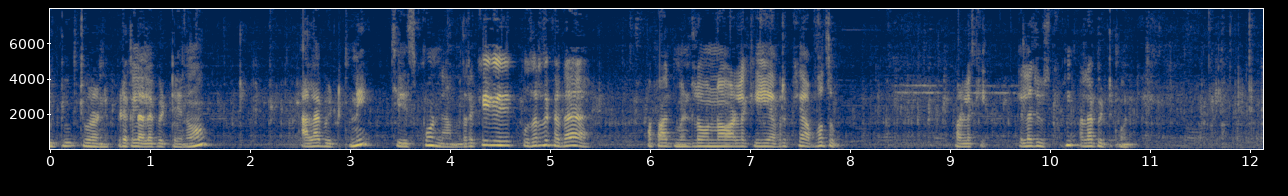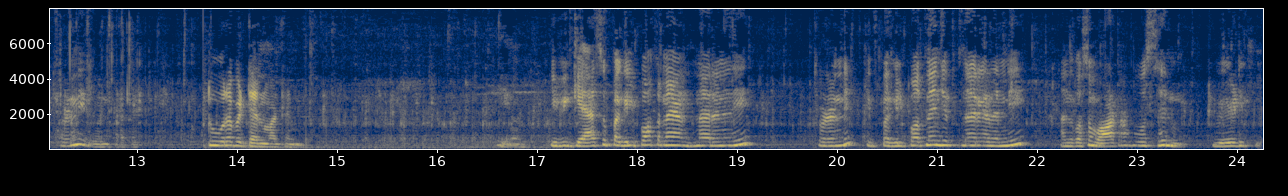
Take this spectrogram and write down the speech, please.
చుట్టూ చూడండి పిడకలు ఎలా పెట్టాను. అలా పెట్టుకుని చేసుకోండి. అందరికీ కుదరదు కదా. అపార్ట్మెంట్లో ఉన్న వాళ్ళకి ఎవరికి అవ్వదు. వాళ్ళకి ఇలా చూసుకుని అలా పెట్టుకోండి. చూడండి ఇదిగోండి పిడకలు టూరా పెట్టాను అనమాట అండి. ఇవి గ్యాస్ పగిలిపోతున్నాయి అంటున్నారనేది చూడండి. ఇవి పగిలిపోతున్నాయని చెప్తున్నారు కదండి. అందుకోసం వాటర్ పోసాను వేడికి.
